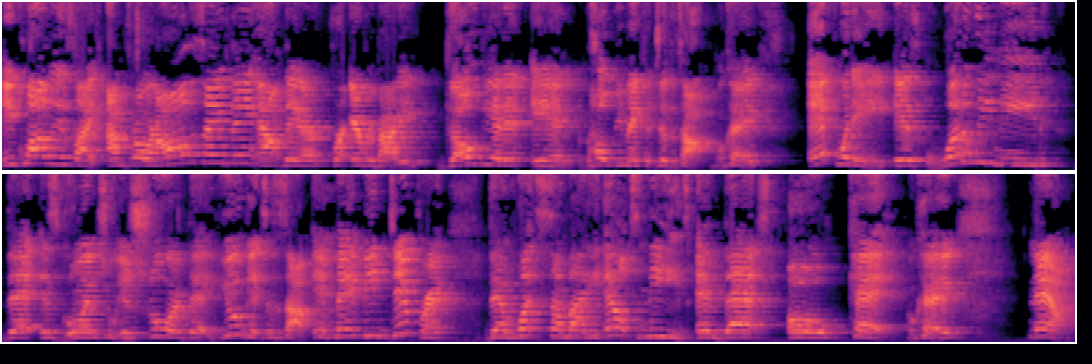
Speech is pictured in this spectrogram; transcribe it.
equality is like I'm throwing all the same thing out there for everybody. Go get it and hope you make it to the top, okay? Equity is what do we need that is going to ensure that you get to the top. It may be different than what somebody else needs, and that's okay. Okay. Now,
